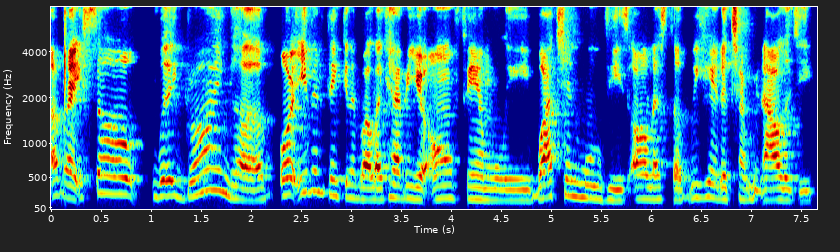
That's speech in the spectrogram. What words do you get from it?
All right. So with growing up, or even thinking about like having your own family, watching movies, all that stuff, we hear the terminology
